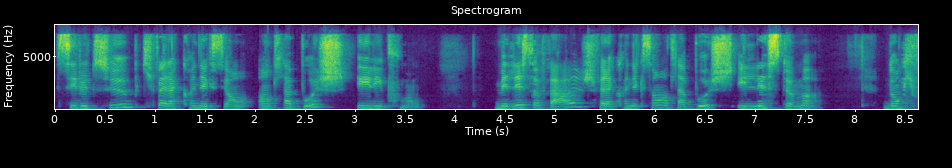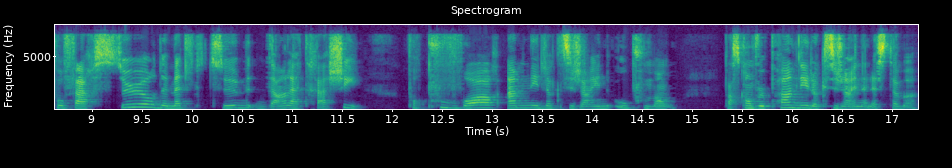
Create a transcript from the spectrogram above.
c'est le tube qui fait la connexion entre la bouche et les poumons. Mais l'esophage fait la connexion entre la bouche et l'estomac. Donc, il faut faire sûr de mettre le tube dans la trachée pour pouvoir amener de l'oxygène aux poumons, parce qu'on ne veut pas amener l'oxygène à l'estomac.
